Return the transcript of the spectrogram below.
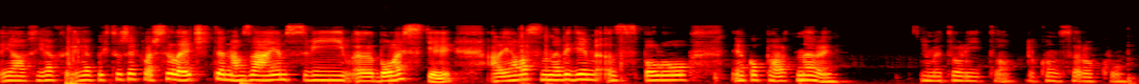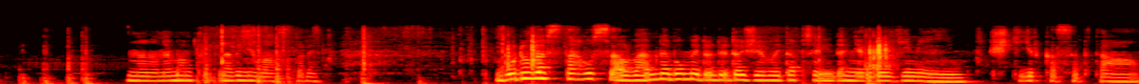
já, jak, jak bych to řekla, že si léčíte navzájem svý eh, bolesti, ale já vás nevidím spolu jako partnery. Je mi to líto do konce roku. Ne, nemám to, nevidím vás tady. Budu ve vztahu s Elvem, nebo mi do, do života přijde někdo jiný? Štírka se ptá.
